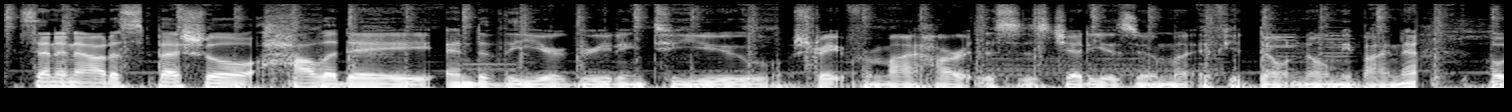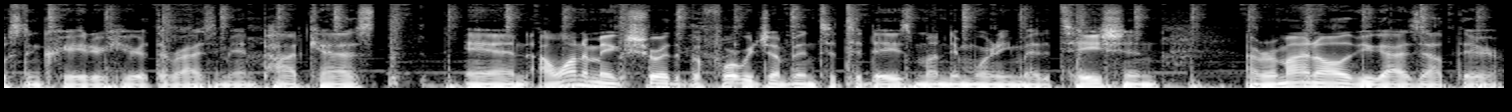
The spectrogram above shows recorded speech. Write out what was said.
Sending out a special holiday end of the year greeting to you straight from my heart. This is Jeddy Azuma, if you don't know me by now, host and creator here at the Rising Man podcast. And I want to make sure that before we jump into today's Monday morning meditation, I remind all of you guys out there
